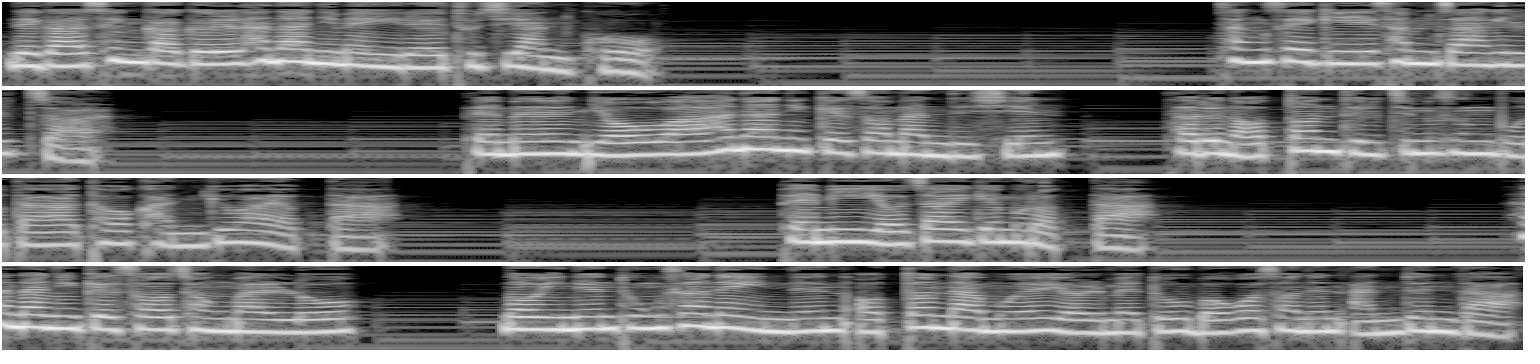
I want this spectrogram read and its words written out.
내가 생각을 하나님의 일에 두지 않고. 창세기 3장 1절 뱀은 여호와 하나님께서 만드신 다른 어떤 들짐승보다 더 간교하였다. 뱀이 여자에게 물었다. 하나님께서 정말로 너희는 동산에 있는 어떤 나무의 열매도 먹어서는 안 된다.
